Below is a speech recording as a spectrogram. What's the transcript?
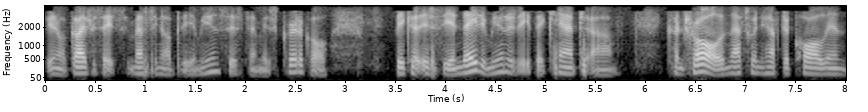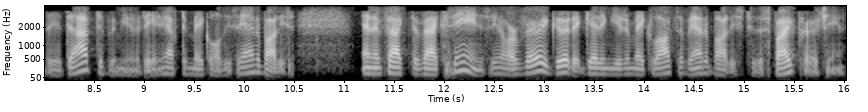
you know, glyphosate's messing up the immune system is critical because it's the innate immunity that can't um, control, and that's when you have to call in the adaptive immunity, and you have to make all these antibodies. And in fact, the vaccines, you know, are very good at getting you to make lots of antibodies to the spike protein.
